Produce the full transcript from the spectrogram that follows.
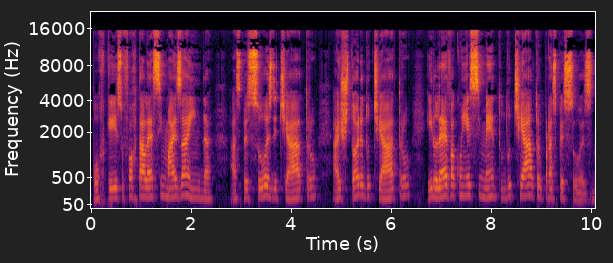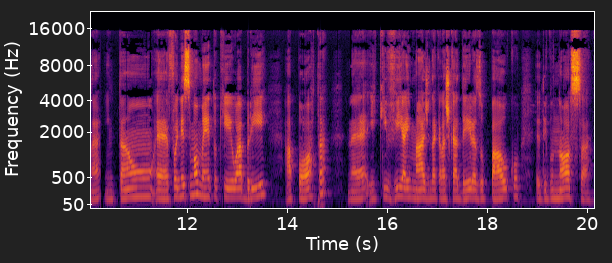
porque isso fortalece mais ainda as pessoas de teatro, a história do teatro e leva conhecimento do teatro para as pessoas, né? Então, é, foi nesse momento que eu abri a porta, né? E que vi a imagem daquelas cadeiras, o palco, eu digo, nossa,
